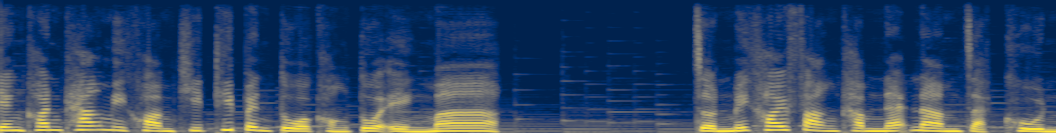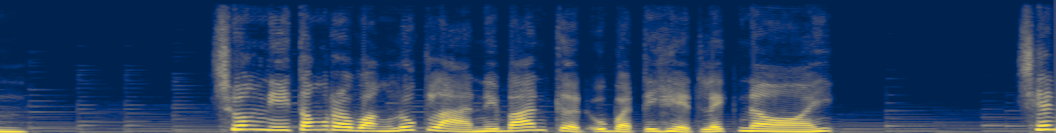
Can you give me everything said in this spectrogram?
ยังค่อนข้างมีความคิดที่เป็นตัวของตัวเองมาก จนไม่ค่อยฟังคำแนะนำจากคุณ ช่วงนี้ต้องระวังลูกหลานในบ้านเกิดอุบัติเหตุเล็กน้อย เช่น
